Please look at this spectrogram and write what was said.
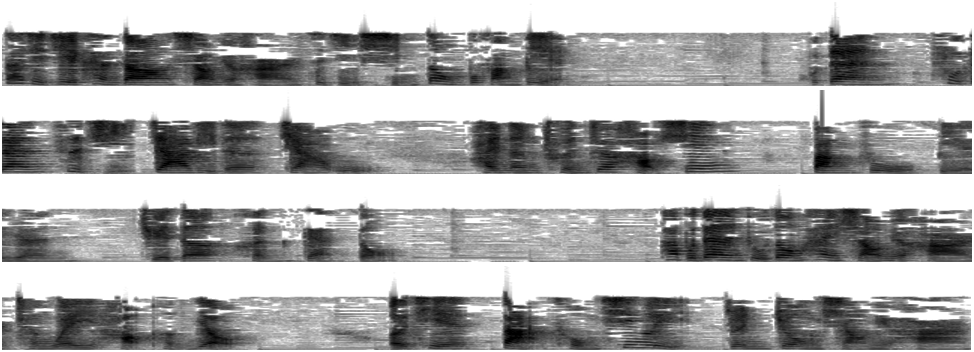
大姐姐看到小女孩自己行动不方便，不但负担自己家里的家务，还能存着好心帮助别人，觉得很感动。她不但主动和小女孩成为好朋友，而且打从心里尊重小女孩，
